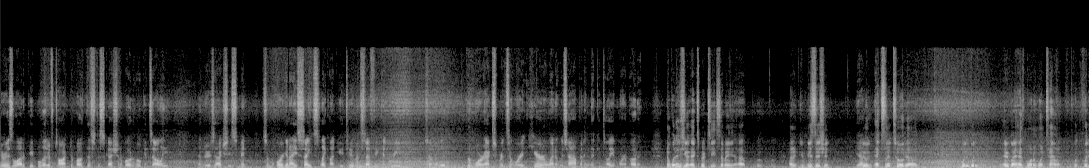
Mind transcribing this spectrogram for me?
There is a lot of people that have talked about this discussion about Hogan's Alley, and there's actually some in, some organized sites like on YouTube and stuff. You can read some of the the more experts that were here when it was happening that can tell you more about it. Now, what is your expertise? I mean, uh, you're a musician. Yeah. You're an excellent tour guide. What, what, everybody has more than one talent. What, what,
